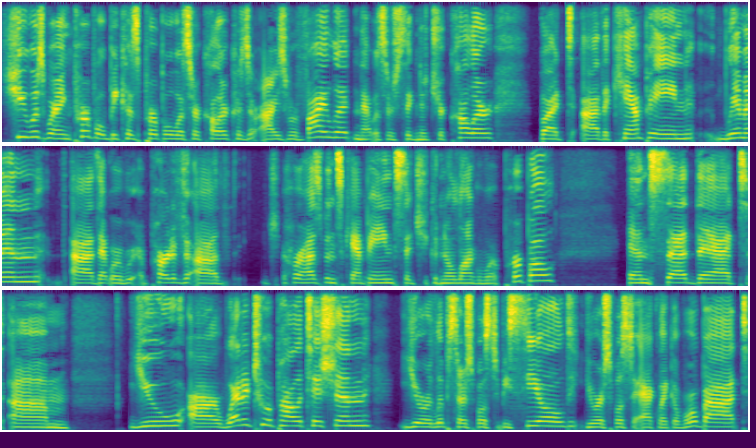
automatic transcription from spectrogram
she was wearing purple because purple was her color because her eyes were violet and that was her signature color. But uh, the campaign women uh, that were part of uh, her husband's campaign said she could no longer wear purple and said that um, you are wedded to a politician. Your lips are supposed to be sealed. You are supposed to act like a robot.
